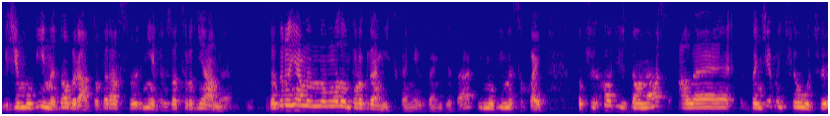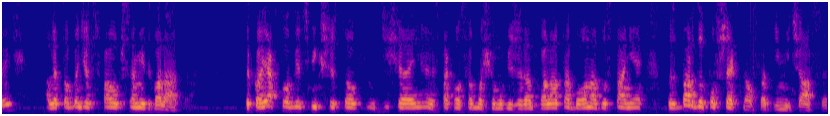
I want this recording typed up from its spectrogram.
gdzie mówimy, dobra, to teraz, nie wiem, zatrudniamy. Zatrudniamy młodą programistkę, niech będzie, tak? I mówimy, słuchaj, to przychodzisz do nas, ale będziemy cię uczyć, ale to będzie trwało przynajmniej dwa lata. Tylko jak powiedz mi Krzysztof, dzisiaj z taką osobą się mówi, że za dwa lata, bo ona dostanie, to jest bardzo powszechne ostatnimi czasy.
